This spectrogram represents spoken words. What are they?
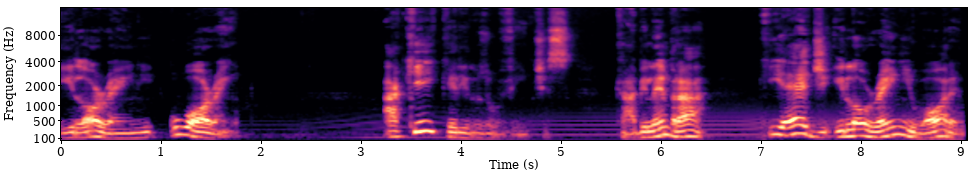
e Lorraine Warren. Aqui, queridos ouvintes, cabe lembrar que Ed e Lorraine Warren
